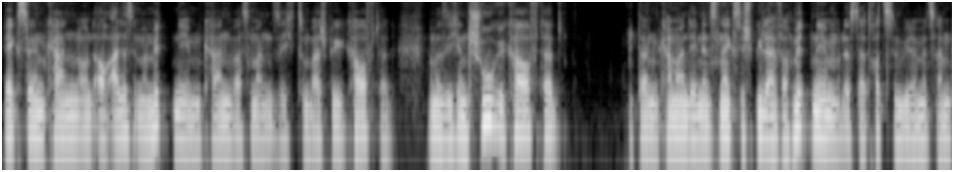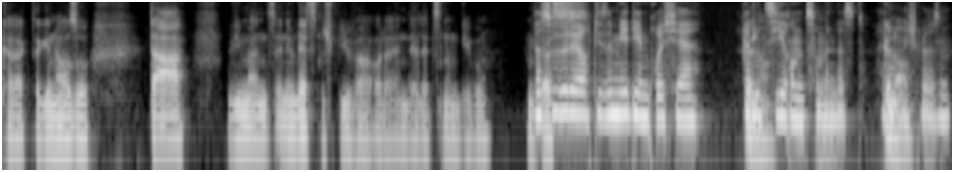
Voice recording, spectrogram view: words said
wechseln kann und auch alles immer mitnehmen kann, was man sich zum Beispiel gekauft hat. Wenn man sich einen Schuh gekauft hat, dann kann man den ins nächste Spiel einfach mitnehmen und ist da trotzdem wieder mit seinem Charakter genauso da, wie man es in dem letzten Spiel war oder in der letzten Umgebung. Das, das, würde auch diese Medienbrüche genau. reduzieren genau. zumindest, wenn genau. nicht lösen.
